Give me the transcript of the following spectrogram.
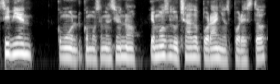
si bien, como, como se mencionó, hemos luchado por años por esto,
